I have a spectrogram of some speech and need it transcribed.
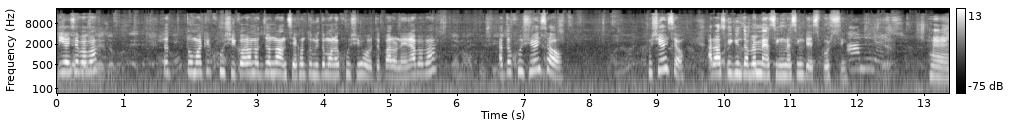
কি হয়েছে বাবা? তো তোমাকে খুশি করানোর জন্য আনছি এখন তুমি তো মনে খুশি হতে পারো নাই না বাবা? এত খুশি হয়েছ? খুশি হয়েছ? আর আজকে কিন্তু আমরা ম্যাচিং ম্যাচিং ড্রেস পরছি। হ্যাঁ।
